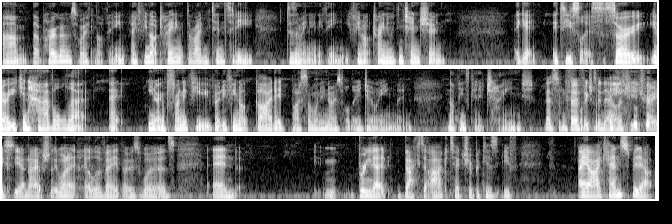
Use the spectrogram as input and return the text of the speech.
um, that program's worth nothing. If you're not training at the right intensity, it doesn't mean anything. If you're not training with intention, again, it's useless. So you know you can have all that at, you know in front of you, but if you're not guided by someone who knows what they're doing, then nothing's going to change. That's a perfect analogy, Tracey, and I actually want to elevate those words and bring that back to architecture because if AI can spit out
